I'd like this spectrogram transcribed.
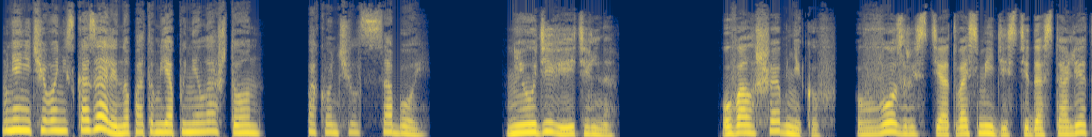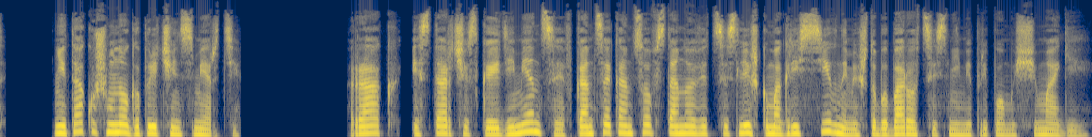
Мне ничего не сказали, но потом я поняла, что он покончил с собой. Неудивительно. У волшебников в возрасте от 80 до 100 лет не так уж много причин смерти. Рак и старческая деменция в конце концов становятся слишком агрессивными, чтобы бороться с ними при помощи магии.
